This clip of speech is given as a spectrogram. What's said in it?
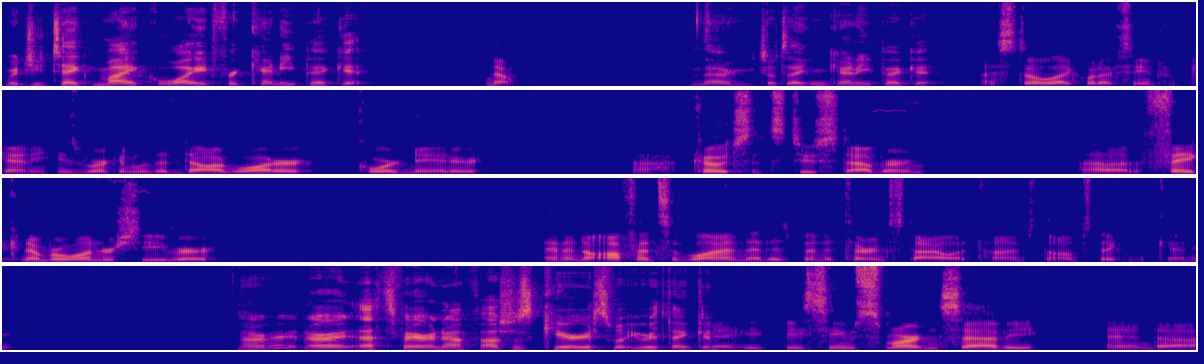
would you take Mike White for Kenny Pickett? No. No, you're still taking Kenny Pickett. I still like what I've seen from Kenny. He's working with a dog water coordinator, a coach that's too stubborn, a fake number one receiver, and an offensive line that has been a turnstile at times. No, I'm sticking with Kenny. All right, all right, that's fair enough. I was just curious what you were thinking. Yeah, he, he seems smart and savvy and uh,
